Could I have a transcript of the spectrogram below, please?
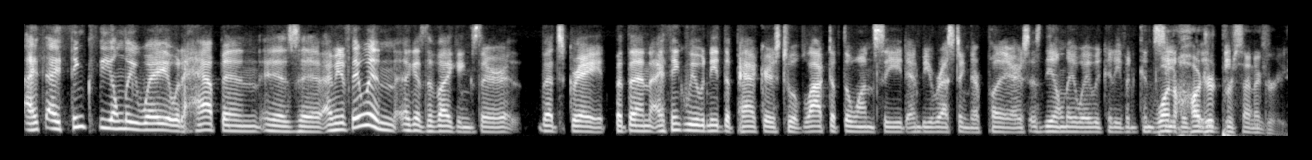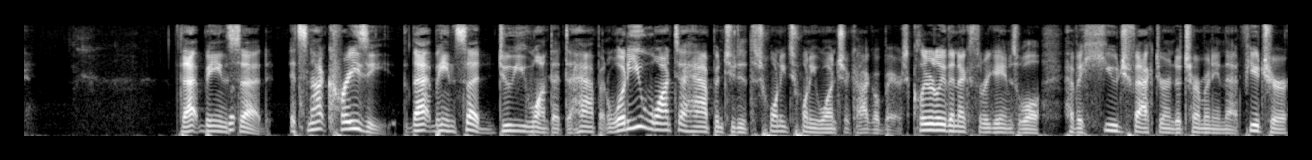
I I think the only way it would happen is uh, I mean if they win against the Vikings, they're that's great. But then I think we would need the Packers to have locked up the one seed and be resting their players is the only way we could even conceivably. One hundred percent agree. That being said, it's not crazy. That being said, do you want that to happen? What do you want to happen to the 2021 Chicago Bears? Clearly, the next three games will have a huge factor in determining that future.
